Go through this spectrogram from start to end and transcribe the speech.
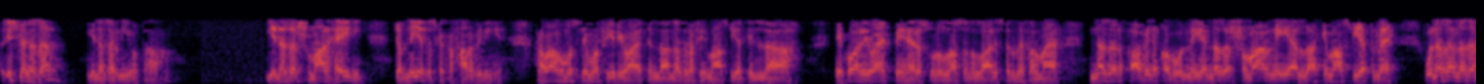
تو اس میں نظر، یہ نظر نہیں ہوتا۔ یہ نظر شمار ہے ہی نہیں۔ جب نہیں ہے تو اس کا کفارہ بھی نہیں ہے۔ رواہ مسلم فی روایت اللہ نظر فی معصیت اللہ ایک اور روایت میں ہے، رسول اللہ صلی اللہ علیہ وسلم نے فرمایا، نظر قابل قبول نہیں ہے، نظر شمار نہیں ہے اللہ کی معصیت میں۔ وہ نظر نظر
